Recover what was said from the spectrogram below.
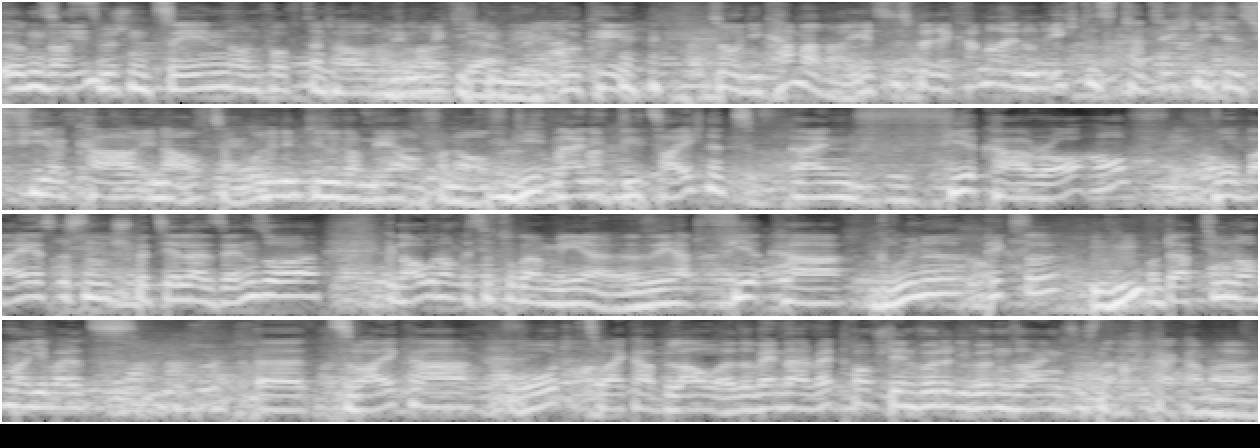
Irgendwas 10? zwischen 10 und 15.000. Immer richtig ja. gelegen. Okay. So, die Kamera. Jetzt ist bei der Kamera nun echtes, tatsächliches 4K in der Aufzeichnung. Oder nimmt die sogar mehr auf von der Auflösung? Die, nein, die, die, zeichnet ein 4K RAW auf, wobei es ist ein spezieller Sensor. Genau genommen ist es sogar mehr. Also sie hat 4K grüne Pixel mhm. und dazu nochmal jeweils äh, 2K rot, 2K blau. Also wenn da Red draufstehen würde, die würden sagen, das ist eine 8K-Kamera.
